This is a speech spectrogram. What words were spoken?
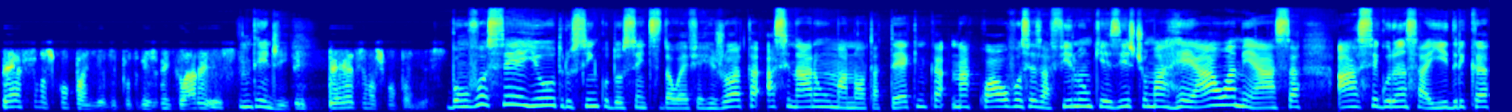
péssimas companhias, em português bem claro é isso. Entendi. Tem péssimas companhias. Bom, você e outros cinco docentes da UFRJ assinaram uma nota técnica na qual vocês afirmam que existe uma real ameaça à segurança hídrica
